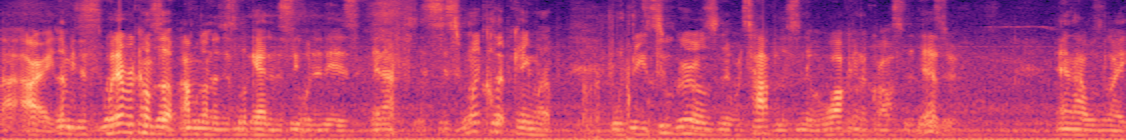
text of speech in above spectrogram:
Uh, all right, let me just whatever comes up, I'm gonna just look at it and see what it is. And I, this one clip came up with these two girls that were topless and they were walking across the desert, and I was like,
